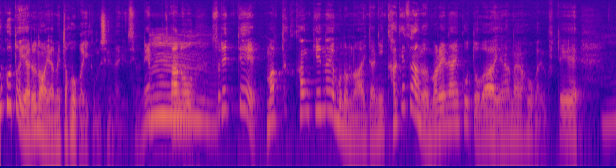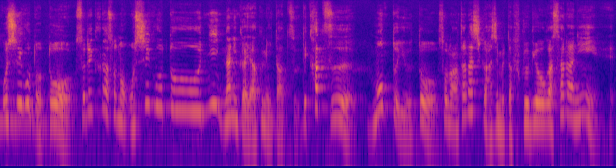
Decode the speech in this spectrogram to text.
うことをやるのはやめた方がいいかもしれないですよね。うん。あのそれって全く関係ないものの間に掛け算が生まれないことはやらない方がよくて、お仕事とそれからそのお仕事に何か役に立つ。でかつもっと言うとその新しく始めた副業がさらに、え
